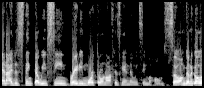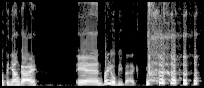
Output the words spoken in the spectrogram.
And I just think that we've seen Brady more thrown off his game than we've seen Mahomes. So I'm gonna go with the young guy, and Brady will be back.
